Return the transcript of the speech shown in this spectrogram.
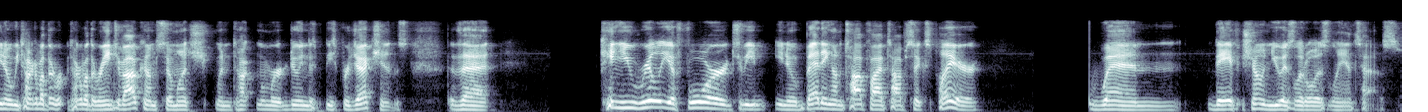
you know, we talk about the talk about the range of outcomes so much when talk, when we're doing these projections that can you really afford to be you know betting on a top five, top six player when they've shown you as little as Lance has?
